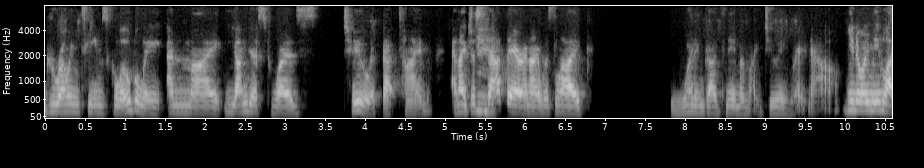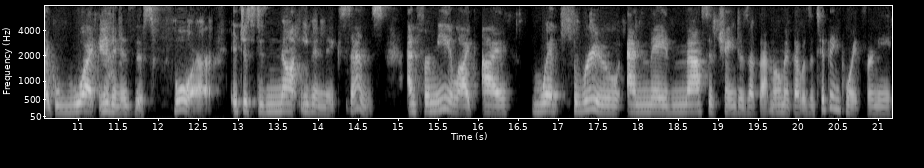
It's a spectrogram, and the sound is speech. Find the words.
growing teams globally. And my youngest was two at that time. And I just mm. sat there and I was like, what in God's name am I doing right now? You know what I mean? Like, what yeah. even is this for? It just did not even make sense. And for me, like, I went through and made massive changes at that moment. That was a tipping point for me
